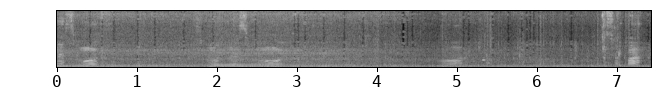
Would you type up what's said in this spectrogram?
na smooth. Smooth na smooth. Oh. Isa pa.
